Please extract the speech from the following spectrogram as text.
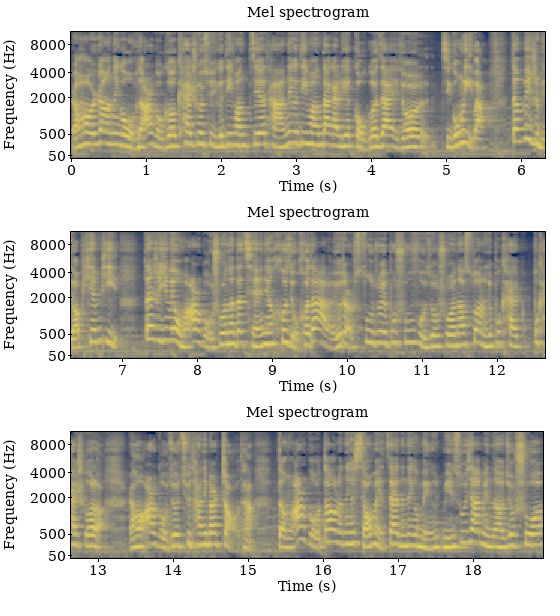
然后让那个我们的二狗哥开车去一个地方接他，那个地方大概离狗哥家也就几公里吧，但位置比较偏僻。但是因为我们二狗说呢，他前一天喝酒喝大了，有点宿醉不舒服，就说那算了，就不开不开车了。然后二狗就去他那边找他。等二狗到了那个小美在的那个民民宿下面呢，就说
